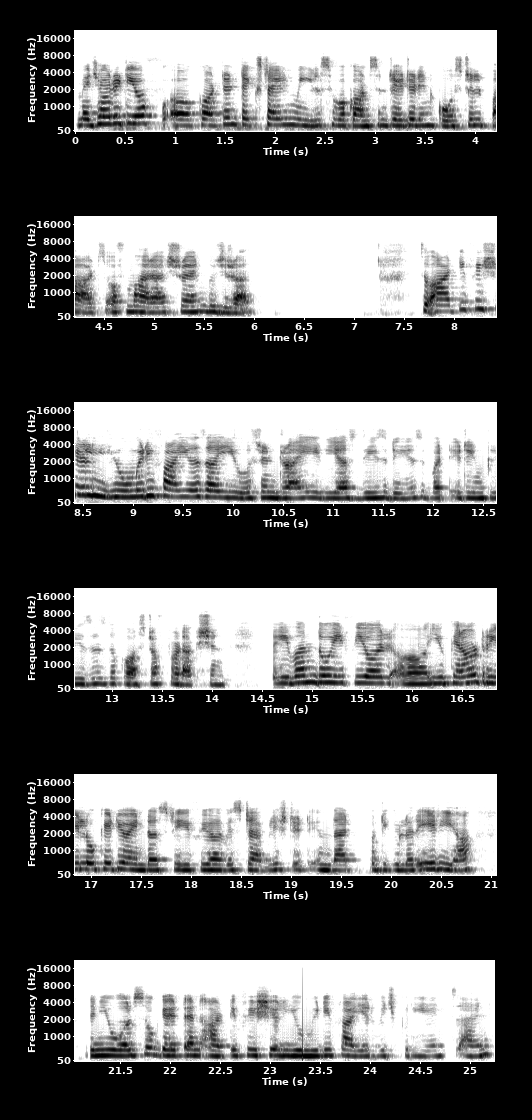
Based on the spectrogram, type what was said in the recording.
Majority of uh, cotton textile mills were concentrated in coastal parts of Maharashtra and Gujarat. So artificial humidifiers are used in dry areas these days, but it increases the cost of production. So even though if you're uh, you cannot relocate your industry if you have established it in that particular area, then you also get an artificial humidifier which creates an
